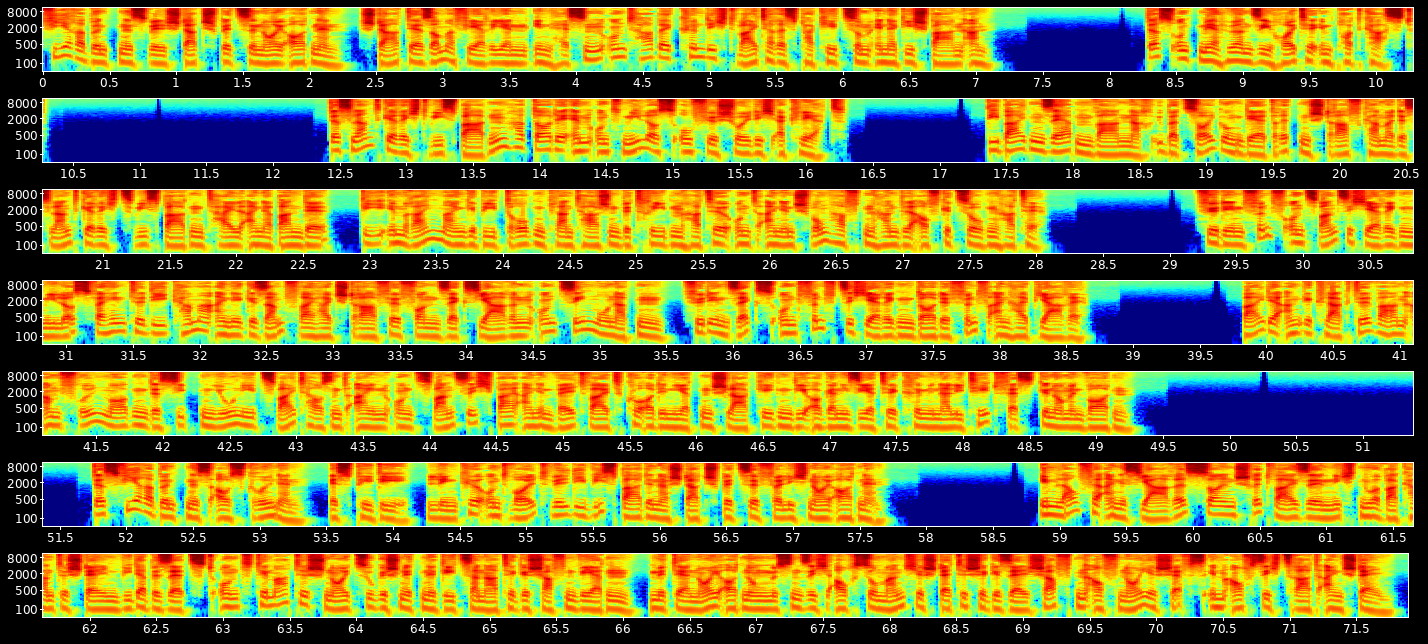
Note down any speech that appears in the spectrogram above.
Viererbündnis will Stadtspitze neu ordnen, Start der Sommerferien in Hessen und Habeck kündigt weiteres Paket zum Energiesparen an. Das und mehr hören Sie heute im Podcast. Das Landgericht Wiesbaden hat Dorde M. und Milos O. für schuldig erklärt. Die beiden Serben waren nach Überzeugung der dritten Strafkammer des Landgerichts Wiesbaden Teil einer Bande, die im Rhein-Main-Gebiet Drogenplantagen betrieben hatte und einen schwunghaften Handel aufgezogen hatte. Für den 25-jährigen Milos verhängte die Kammer eine Gesamtfreiheitsstrafe von sechs Jahren und zehn Monaten, für den 56-jährigen Dorde fünfeinhalb Jahre. Beide Angeklagte waren am frühen Morgen des 7. Juni 2021 bei einem weltweit koordinierten Schlag gegen die organisierte Kriminalität festgenommen worden. Das Viererbündnis aus Grünen, SPD, Linke und Volt will die Wiesbadener Stadtspitze völlig neu ordnen. Im Laufe eines Jahres sollen schrittweise nicht nur vakante Stellen wieder besetzt und thematisch neu zugeschnittene Dezernate geschaffen werden, mit der Neuordnung müssen sich auch so manche städtische Gesellschaften auf neue Chefs im Aufsichtsrat einstellen.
